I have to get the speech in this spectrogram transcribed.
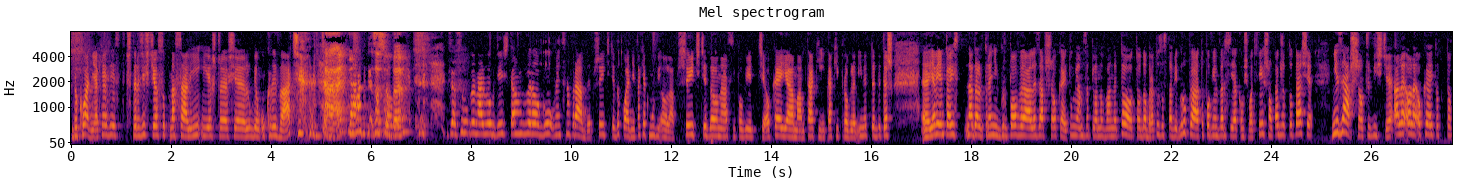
Dokładnie, jak jest 40 osób na sali i jeszcze się lubią ukrywać. Tak, tak za słupem. Za słupem albo gdzieś tam w rogu, więc naprawdę przyjdźcie, dokładnie, tak jak mówi Ola, przyjdźcie do nas i powiedzcie, ok, ja mam taki i taki problem i my wtedy też, e, ja wiem, to jest nadal trening grupowy, ale zawsze ok, tu miałam zaplanowane to, to dobra, tu zostawię grupę, a tu powiem wersję jakąś łatwiejszą, także to da się, nie zawsze oczywiście, ale, ale ok, to, to,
